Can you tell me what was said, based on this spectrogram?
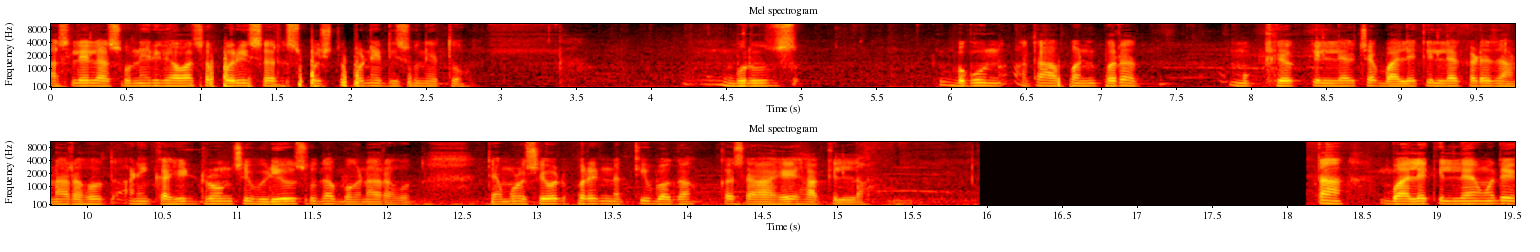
असलेला सोनेरी गावाचा परिसर स्पष्टपणे दिसून येतो. बुरुज बघून आता आपण परत मुख्य किल्ल्याच्या बालेकिल्ल्याकडे जाणार आहोत आणि काही ड्रोनचे व्हिडिओसुद्धा बघणार आहोत. त्यामुळे शेवटपर्यंत नक्की बघा कसा आहे हा किल्ला. आता बालेकिल्ल्यामध्ये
